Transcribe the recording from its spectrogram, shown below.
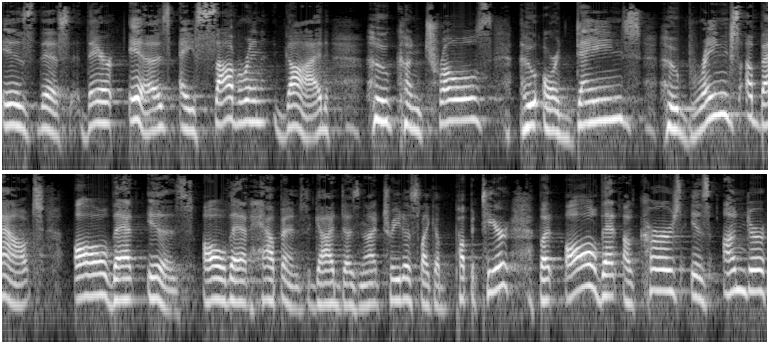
is this. There is a sovereign God who controls, who ordains, who brings about all that is, all that happens. God does not treat us like a puppeteer, but all that occurs is under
